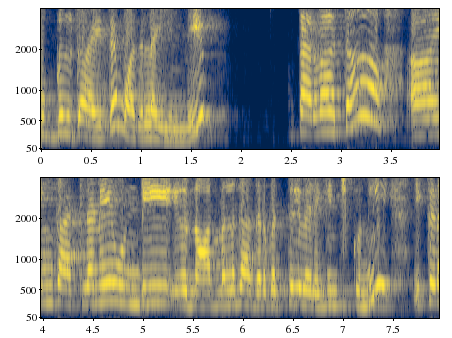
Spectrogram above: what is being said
ముగ్గులతో అయితే మొదలయ్యింది. తర్వాత ఇంకా అట్లనే ఉండి నార్మల్గా అగరబత్తులు వెలిగించుకుని ఇక్కడ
